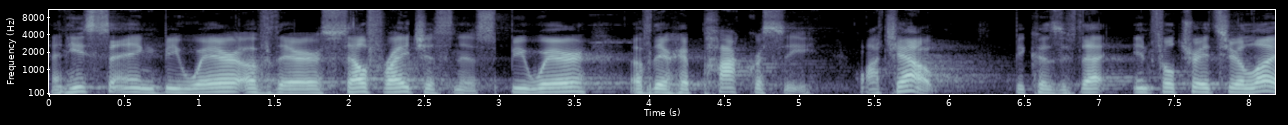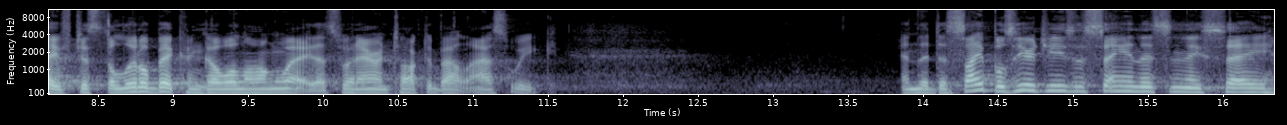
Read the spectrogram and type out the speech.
And he's saying, Beware of their self righteousness, beware of their hypocrisy. Watch out, because if that infiltrates your life, just a little bit can go a long way. That's what Aaron talked about last week. And the disciples hear Jesus saying this and they say,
